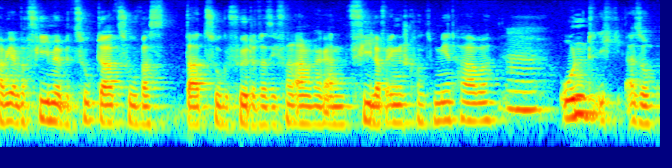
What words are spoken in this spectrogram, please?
habe ich einfach viel mehr Bezug dazu, was dazu geführt hat, dass ich von Anfang an viel auf Englisch konsumiert habe. Mhm. Und ich, also,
